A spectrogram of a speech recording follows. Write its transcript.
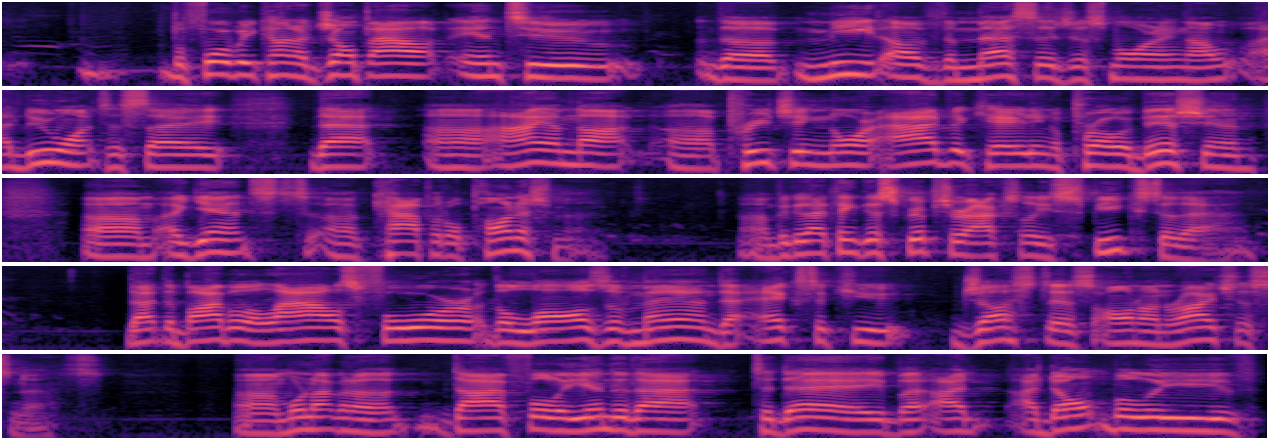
before we kind of jump out into the meat of the message this morning, I, I do want to say that uh, I am not uh, preaching nor advocating a prohibition um, against uh, capital punishment, um, because I think this scripture actually speaks to that that the Bible allows for the laws of man to execute justice on unrighteousness. Um, we're not going to dive fully into that today, but I, I don't believe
